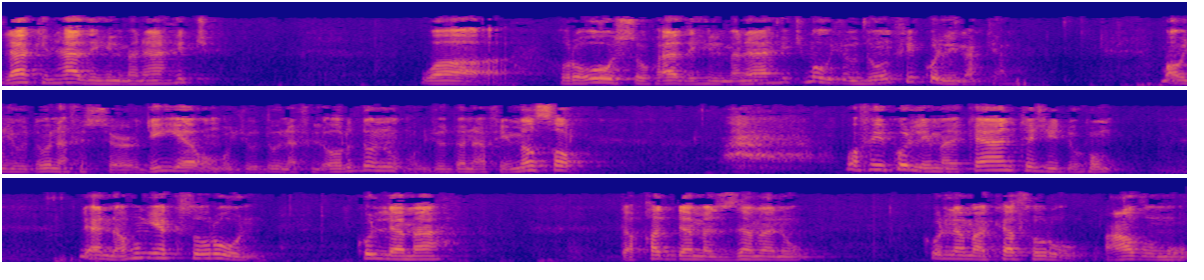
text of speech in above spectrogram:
لكن هذه المناهج ورؤوس هذه المناهج موجودون في كل مكان. موجودون في السعودية وموجودون في الأردن وموجودون في مصر. وفي كل مكان تجدهم لأنهم يكثرون كلما تقدم الزمن كلما كثروا عظموا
